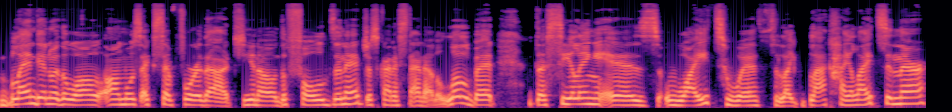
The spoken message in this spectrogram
blend in with the wall, almost except for that, you know, the folds in it just kind of stand out a little bit. The ceiling is white with like black highlights in there.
